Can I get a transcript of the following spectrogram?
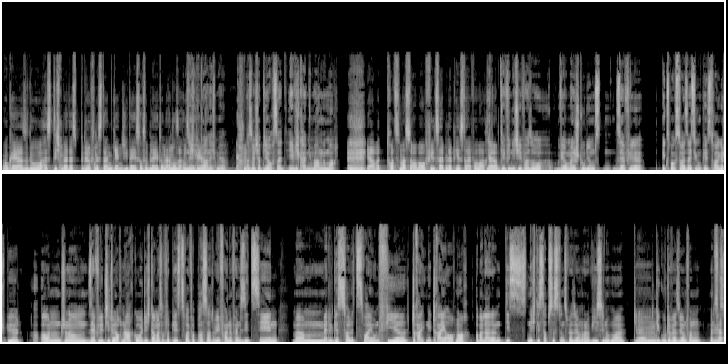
Okay, also du hast nicht mehr das Bedürfnis, dann Genji Days of the Blade und andere Sachen zu Nee, spielen. gar nicht mehr. Also ich habe die auch seit Ewigkeit nicht mehr angemacht. Ja, aber trotzdem hast du aber auch viel Zeit mit der PS3 verbracht, ja? definitiv. Also während meines Studiums sehr viel Xbox 360 und PS3 gespielt und ähm, sehr viele Titel auch nachgeholt, die ich damals auf der PS2 verpasst hatte, wie Final Fantasy X, ähm, Metal Gear Solid 2 und 4, 3, nee, 3 auch noch, aber leider die, nicht die Subsistence-Version, oder wie hieß die nochmal? Die, Ähm, die gute Version von Metal Gear Solid.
